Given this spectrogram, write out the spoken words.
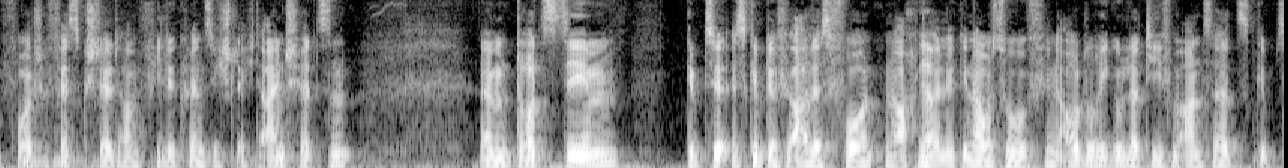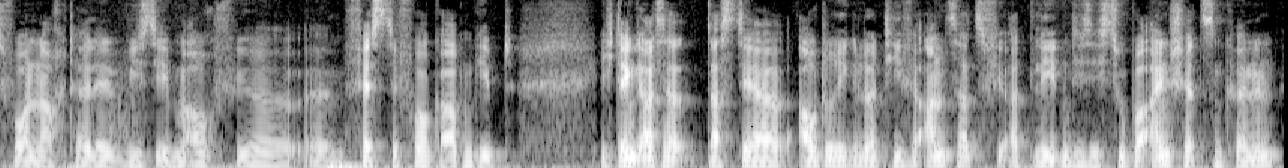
vorher schon festgestellt haben, viele können sich schlecht einschätzen. Ähm, trotzdem gibt's ja, es gibt ja für alles Vor- und Nachteile. Ja. Genauso für einen autoregulativen Ansatz gibt es Vor- und Nachteile, wie es eben auch für ähm, feste Vorgaben gibt. Ich denke also, dass der autoregulative Ansatz für Athleten, die sich super einschätzen können,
